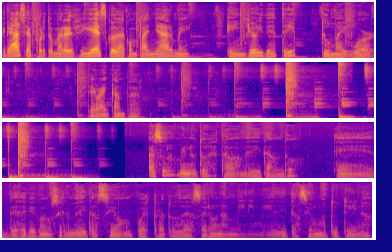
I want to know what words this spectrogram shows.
Gracias por tomar el riesgo de acompañarme. Enjoy the trip to my world. Te va a encantar. Hace unos minutos estaba meditando. Eh, desde que conocí la meditación, pues trato de hacer una mini meditación matutina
